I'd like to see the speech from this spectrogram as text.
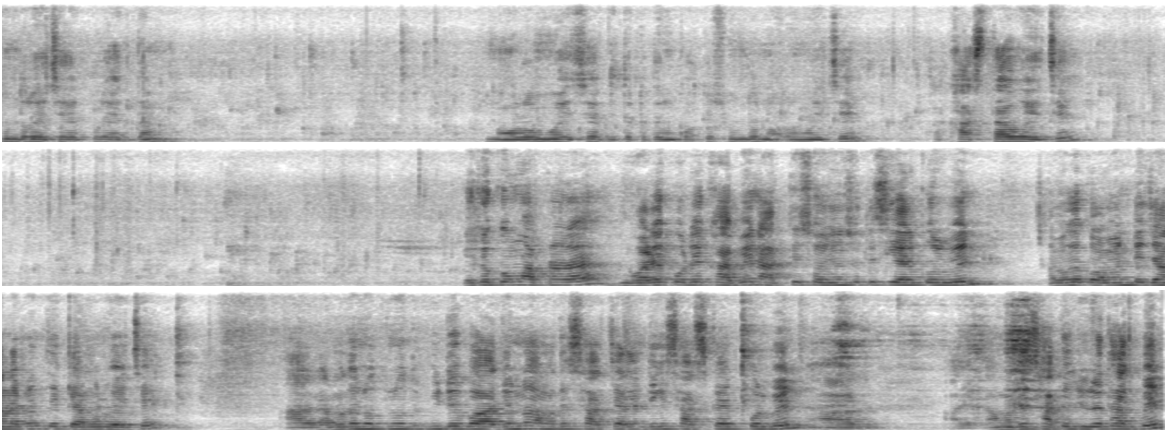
সুন্দর হয়েছে, পুরো একদম। নরম হয়েছে, আর ভিতরটা দেখুন কত সুন্দর নরম হয়েছে, আর খাস্তাও হয়েছে। এরকম আপনারা ঘরে করে খাবেন আত্মীয় স্বজনের সাথে শেয়ার করবেন, আমাকে কমেন্টে জানাবেন যে কেমন হয়েছে। আর আমাদের নতুন নতুন ভিডিও পাওয়ার জন্য আমাদের চ্যানেলটিকে সাবস্ক্রাইব করবেন আর আমাদের সাথে জুড়ে থাকবেন।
